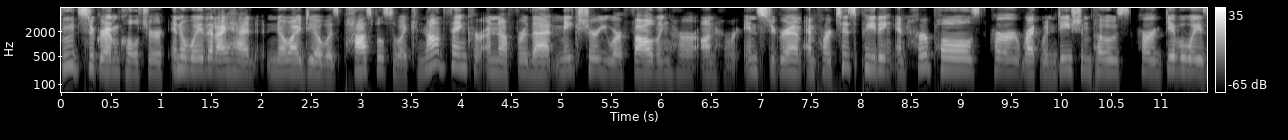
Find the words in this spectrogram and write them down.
foodstagram culture in a way that I had no idea was possible. So I cannot thank her enough for that. Make sure you are following her on her Instagram and participating in her polls, her recommendation posts, her giveaways,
